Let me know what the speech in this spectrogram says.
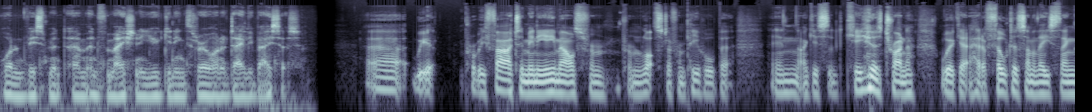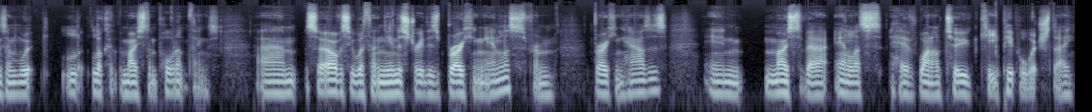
what investment um, information are you getting through on a daily basis? Uh, we probably far too many emails from from lots of different people, but and I guess the key is trying to work out how to filter some of these things and work, look at the most important things. Um, so obviously within the industry, there's broking analysts from broking houses, and most of our analysts have one or two key people which they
